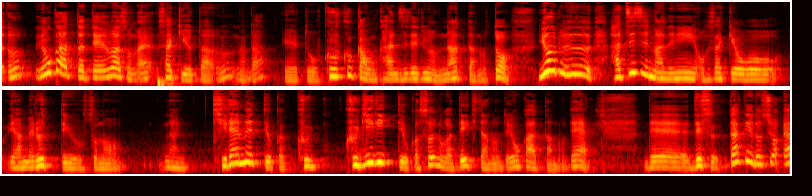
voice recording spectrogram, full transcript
った、うん？よかった点は、その、えさっき言った、うん？なんだ？えっ、と、空腹感を感じれるようになったのと、夜8時までにお酒をやめるっていう、その、なん切れ目っていうか、区切りっていうかそういうのができたのでよかったので、で、です。だけど、やっぱ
